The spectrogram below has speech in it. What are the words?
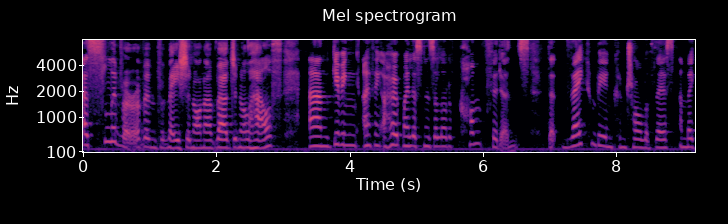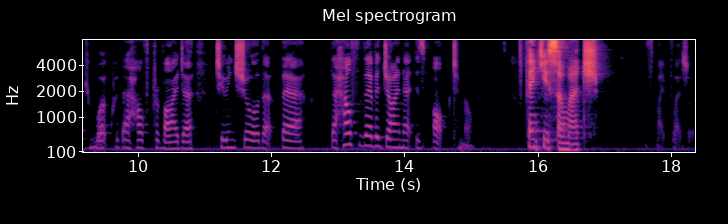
a, sliver of information on our vaginal health and giving, I think, I hope my listeners a lot of confidence that they can be in control of this and they can work with their health provider to ensure that their the health of their vagina is optimal. Thank you so much. It's my pleasure.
